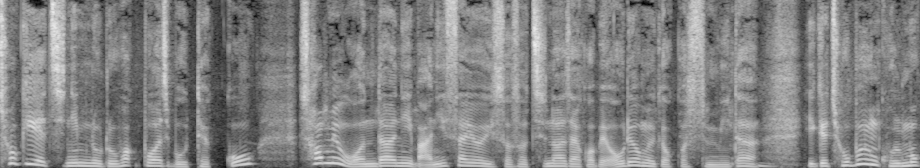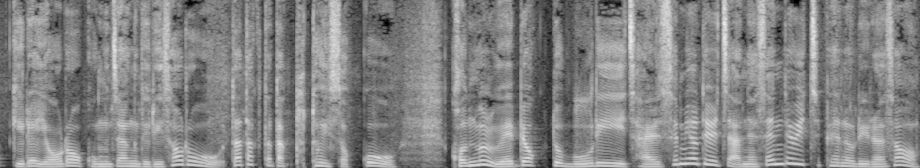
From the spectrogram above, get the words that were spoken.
초기에 진입로를 확보하지 못했고 섬유 원단이 많이 쌓여 있어서 진화 작업에 어려움을 겪었습니다. 음. 이게 좁은 골목길에 여러 공장들이 서로 따닥따닥 붙어 있었고 건물 외벽도 물이 잘 스며들지 않은 샌드위치 패널이라서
